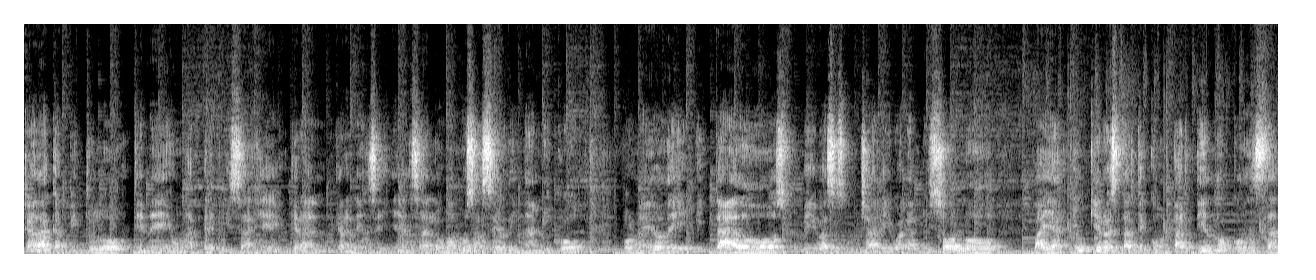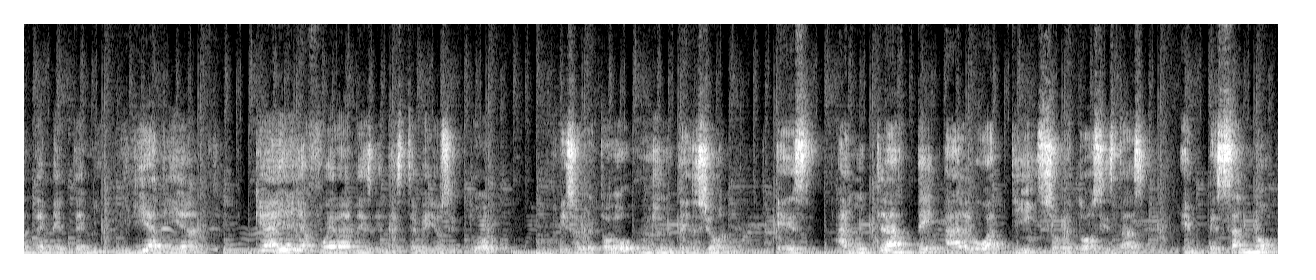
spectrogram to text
Cada capítulo tiene un aprendizaje, gran, gran enseñanza. Lo vamos a hacer dinámico por medio de invitados. Me vas a escuchar igual a mí solo. Vaya, yo quiero estarte compartiendo constantemente mi, día a día, que hay allá afuera en, en este bello sector. Y sobre todo mi intención es anclarte algo a ti, sobre todo si estás empezando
